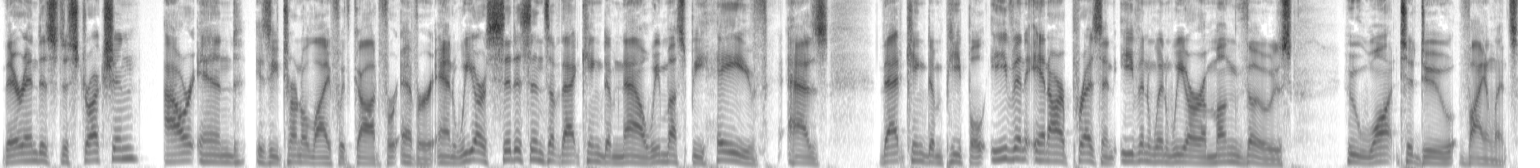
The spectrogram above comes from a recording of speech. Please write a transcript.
Their end is destruction. Our end is eternal life with God forever. And we are citizens of that kingdom now. We must behave as that kingdom people, even in our present, even when we are among those who want to do violence.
